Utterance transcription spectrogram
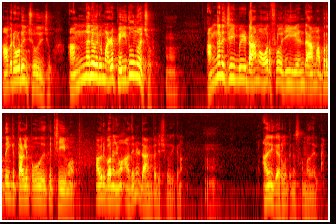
അവരോടും ചോദിച്ചു അങ്ങനെ ഒരു മഴ പെയ്തു എന്ന് വെച്ചോ? അങ്ങനെ ചെയ്യുമ്പോൾ ഈ ഡാം ഓവർഫ്ലോ ചെയ്യുകയും ഡാം അപ്പുറത്തേക്ക് തള്ളിപ്പോവുകയൊക്കെ ചെയ്യുമോ? അവർ പറഞ്ഞു അതിന് ഡാം പരിശോധിക്കണം. അതിന് കേരളത്തിന് സമ്മതമില്ല.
